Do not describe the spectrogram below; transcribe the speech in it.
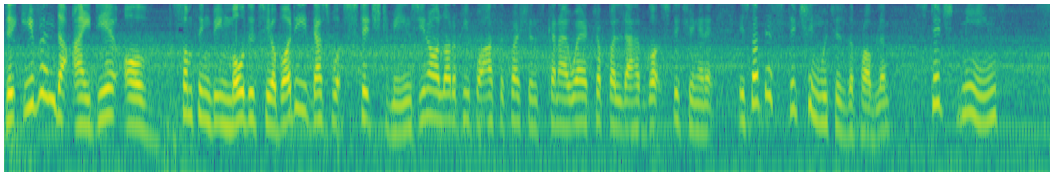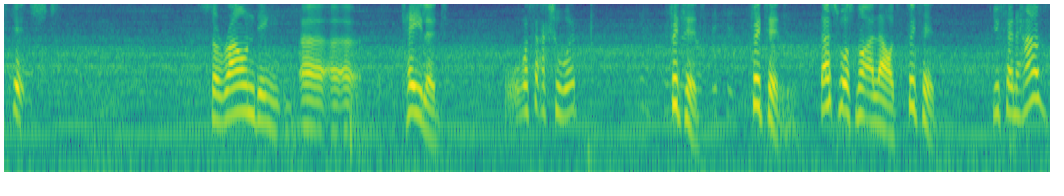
the, even the idea of something being molded to your body, that's what stitched means. You know, a lot of people ask the questions, can I wear chappal that have got stitching in it? It's not the stitching which is the problem. Stitched means stitched, surrounding, uh, uh, tailored. What's the actual word? Yeah, Fitted. Fitted. Fitted. That's what's not allowed. Fitted. You can have,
